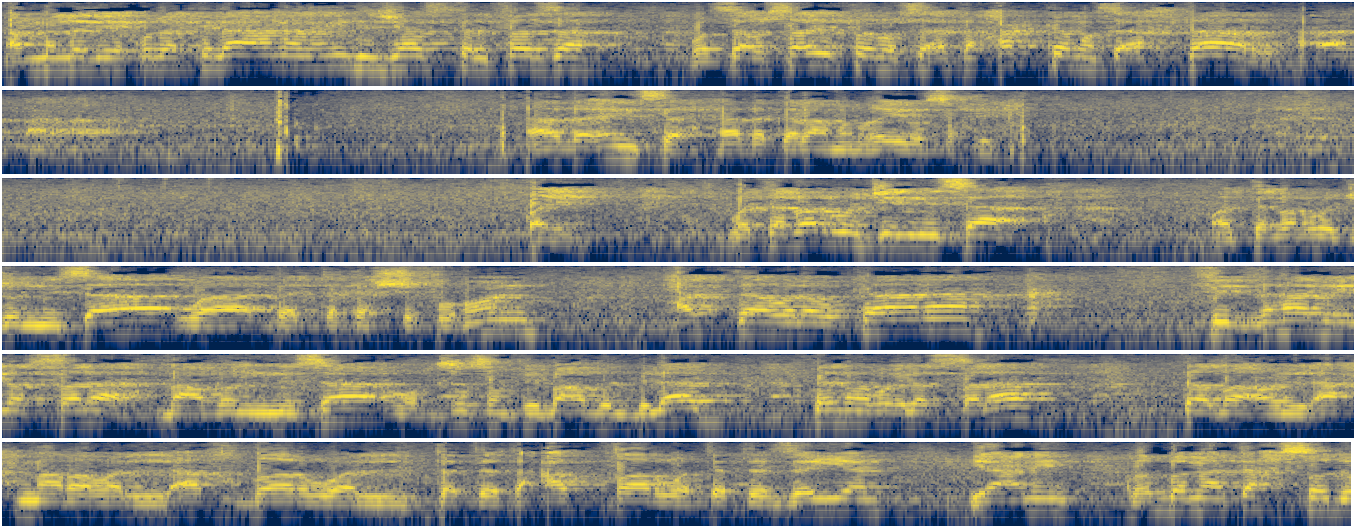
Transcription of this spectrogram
أما الذي يقول لك لا أنا عندي جهاز تلفزة وسأسيطر وسأتحكم وسأختار. هذا انسى هذا كلام غير صحيح. طيب وتبرج النساء وتبرج النساء وتكشفهن حتى ولو كان في الذهاب إلى الصلاة. بعض النساء وخصوصا في بعض البلاد تذهب إلى الصلاة تضع الأحمر والأخضر وتتعطر وتتزين. يعني ربما تحصد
